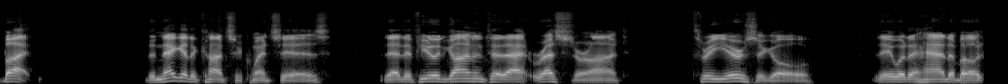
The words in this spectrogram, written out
But the negative consequence is that if you had gone into that restaurant three years ago, they would have had about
